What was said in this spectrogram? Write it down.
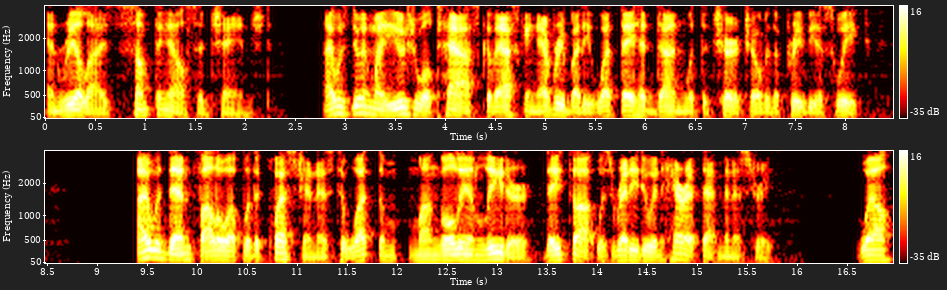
and realized something else had changed. I was doing my usual task of asking everybody what they had done with the church over the previous week. I would then follow up with a question as to what the Mongolian leader they thought was ready to inherit that ministry. Well,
